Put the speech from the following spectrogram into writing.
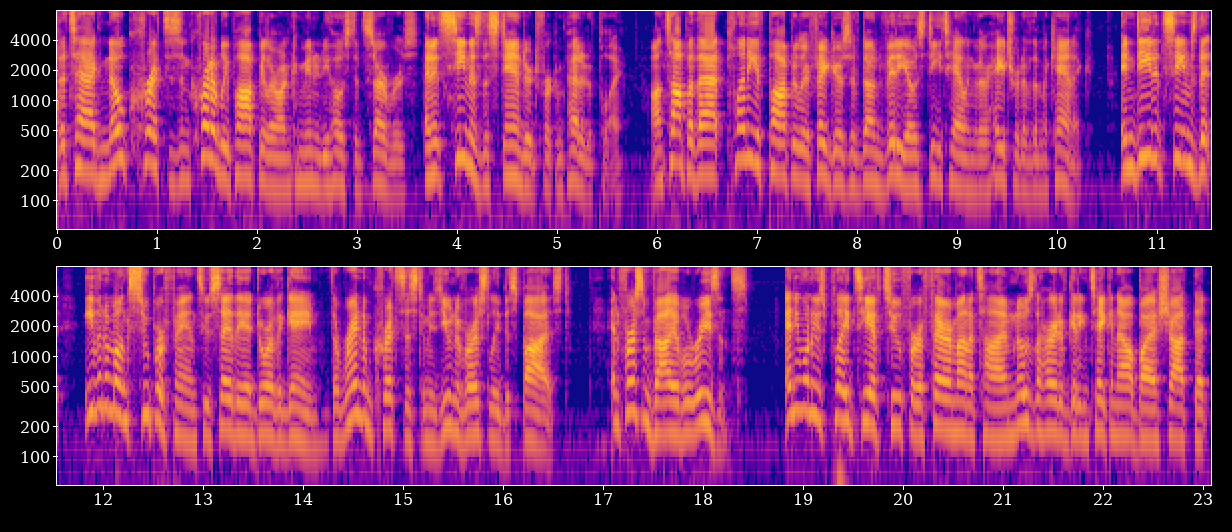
The tag no crits is incredibly popular on community hosted servers, and it's seen as the standard for competitive play. On top of that, plenty of popular figures have done videos detailing their hatred of the mechanic. Indeed, it seems that even among superfans who say they adore the game, the random crit system is universally despised. And for some valuable reasons. Anyone who's played TF2 for a fair amount of time knows the hurt of getting taken out by a shot that,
